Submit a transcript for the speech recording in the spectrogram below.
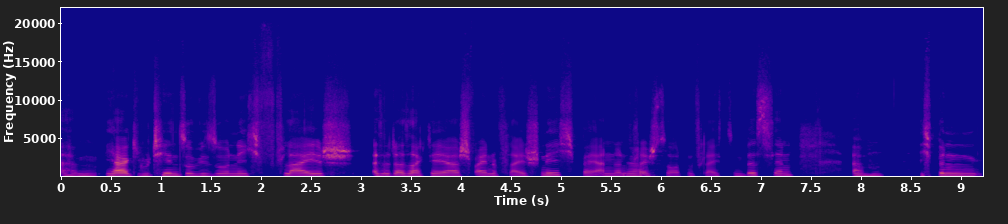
ähm, ja, Gluten sowieso nicht, Fleisch also, da sagt er ja Schweinefleisch nicht, bei anderen Ja. Fleischsorten vielleicht so 'n bisschen. Ähm, ich bin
